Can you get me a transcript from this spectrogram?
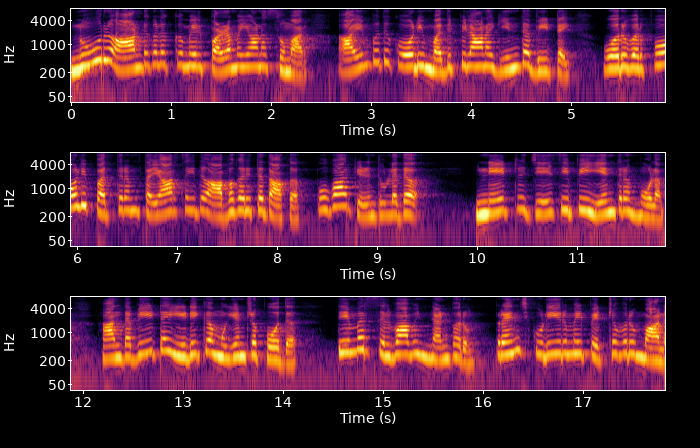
நூறு ஆண்டுகளுக்கு மேல் பழமையான சுமார் ஐம்பது கோடி மதிப்பிலான இந்த வீட்டை ஒருவர் போலி பத்திரம் தயார் செய்து அபகரித்ததாக புகார் எழுந்துள்ளது. நேற்று ஜேசிபி இயந்திரம் மூலம் அந்த வீட்டை இடிக்க முயன்றபோது திமர் சில்வாவின் நண்பரும் பிரெஞ்சு குடியுரிமை பெற்றவருமான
